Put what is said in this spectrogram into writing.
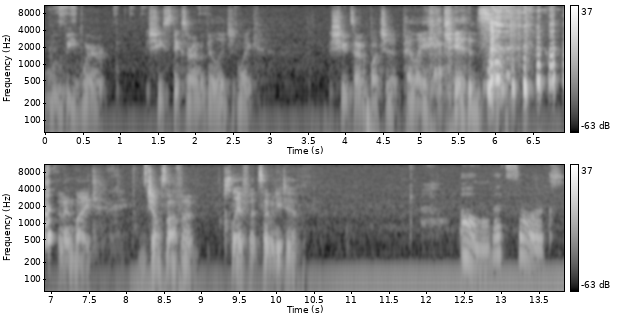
movie where she sticks around the village and like shoots out a bunch of Pelle kids and then like jumps off a cliff at 72. Oh, that sucks.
